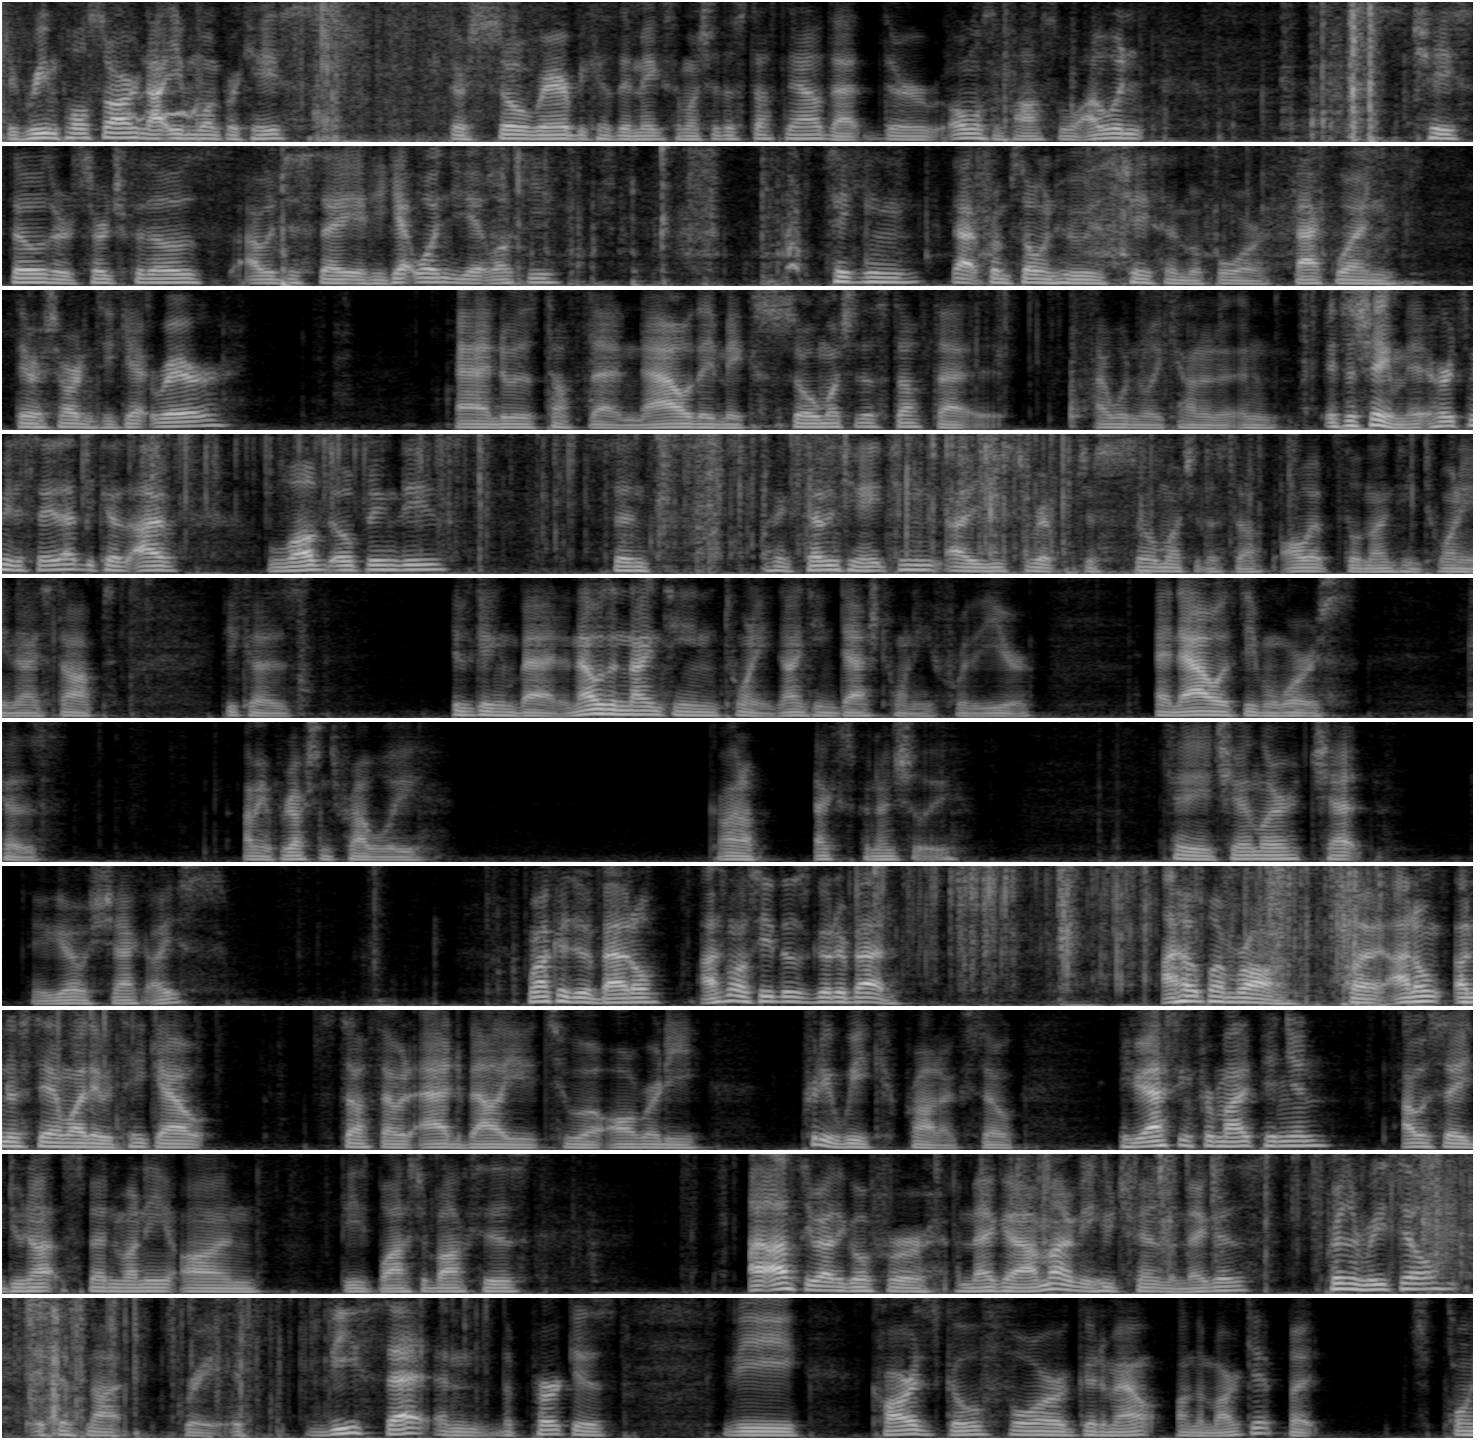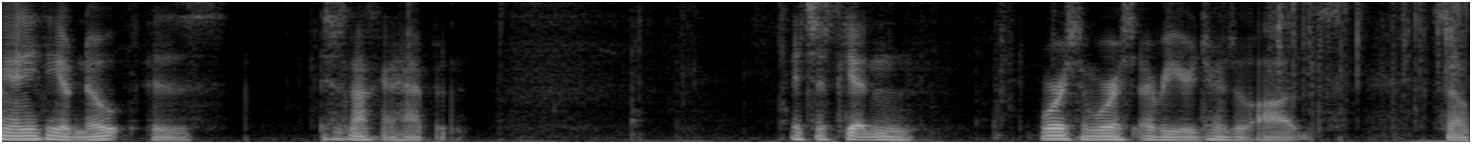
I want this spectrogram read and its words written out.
The green Pulsar, not even one per case. They're so rare because they make so much of this stuff now that they're almost impossible. I wouldn't chase those or search for those. I would just say if you get one, you get lucky. Taking that from someone who's chased them before, back when they were starting to get rare, and it was tough then. Now they make so much of this stuff that I wouldn't really count it. And it's a shame. It hurts me to say that because I've loved opening these since I think 17, 18. I used to rip just so much of the stuff all the way up till 1920, and I stopped because it was getting bad. And that was in 1920, 19-20 for the year. And now it's even worse because, I mean, production's probably gone up exponentially. Kenny Chandler, Chet, there you go, Shaq Ice. We're not to do a battle. I just want to see if this is good or bad. I hope I'm wrong, but I don't understand why they would take out stuff that would add value to an already pretty weak product. So if you're asking for my opinion, I would say do not spend money on these blaster boxes. I'd honestly rather go for a mega. I'm not even a huge fan of the megas. Prizm Retail, it's just not great. It's the set, and the perk is the cards go for a good amount on the market, but just pulling anything of note is it's just not going to happen. It's just getting worse and worse every year in terms of odds. So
